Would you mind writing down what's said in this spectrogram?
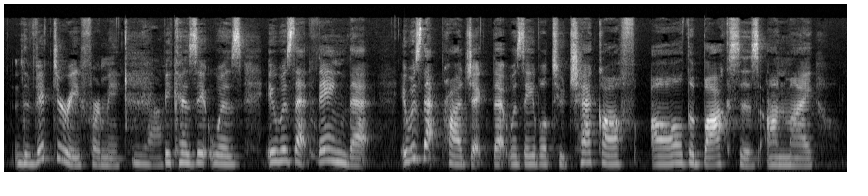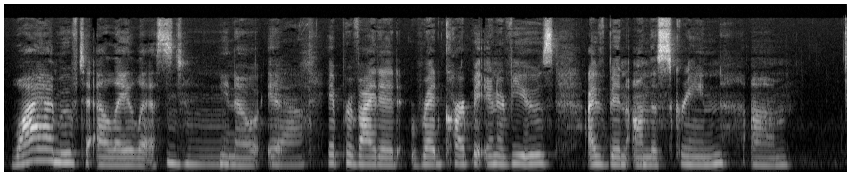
the victory for me Yeah. because it was it was that thing that it was that project that was able to check off all the boxes on my why I moved to LA list. You know, it Yeah. it provided red carpet interviews. I've been on the screen um,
